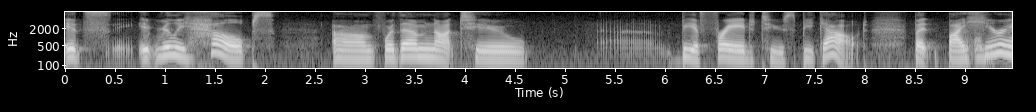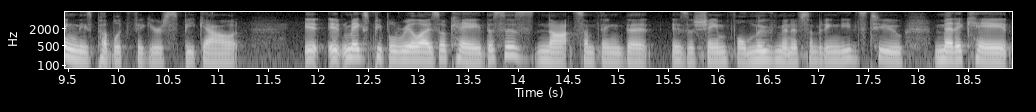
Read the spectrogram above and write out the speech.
it's it really helps um, for them not to uh, be afraid to speak out. But by Mm-hmm. hearing these public figures speak out, it, it makes people realize okay, this is not something that is a shameful movement. If somebody needs to medicate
